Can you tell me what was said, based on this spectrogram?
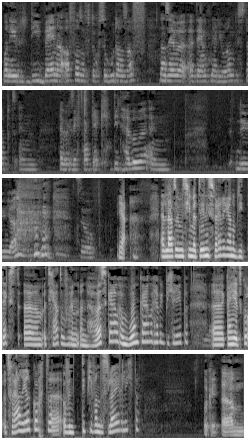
wanneer die bijna af was, of toch zo goed als af, dan zijn we uiteindelijk naar Johan gestapt en hebben gezegd van kijk, dit hebben we en nu ja. zo. Ja. En laten we misschien meteen eens verder gaan op die tekst. Ehm, het gaat over een, een huiskamer, een woonkamer, heb ik begrepen. Eh, kan je het, het verhaal heel kort eh, of een tipje van de sluier lichten? Oké, ehm,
